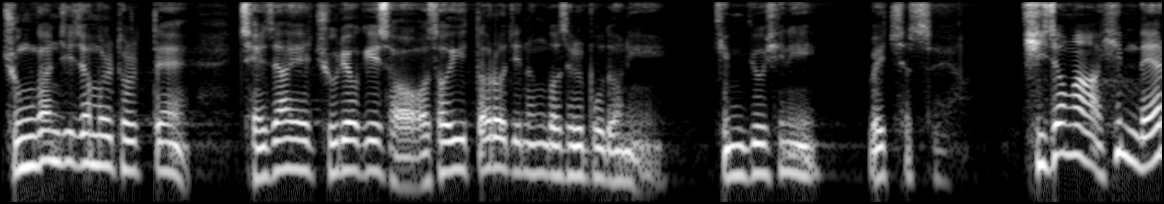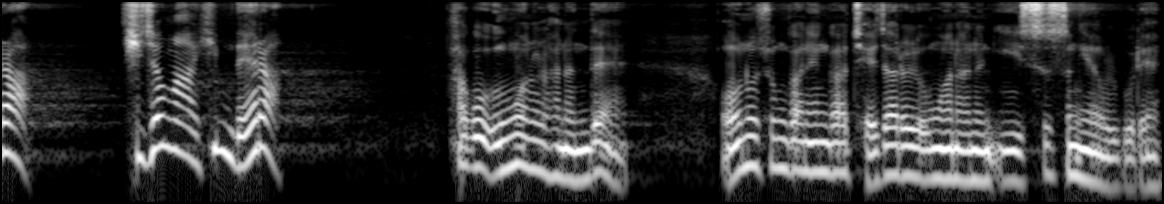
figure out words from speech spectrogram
중간 지점을 돌 때 제자의 주력이 서서히 떨어지는 것을 보더니 김교신이 외쳤어요. 기정아 힘내라. 기정아 힘내라. 하고 응원을 하는데 어느 순간인가 제자를 응원하는 이 스승의 얼굴에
